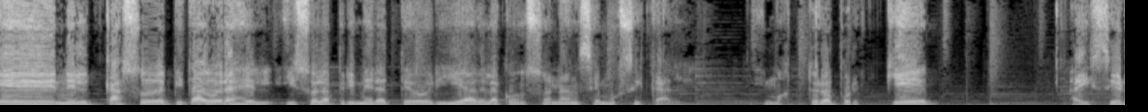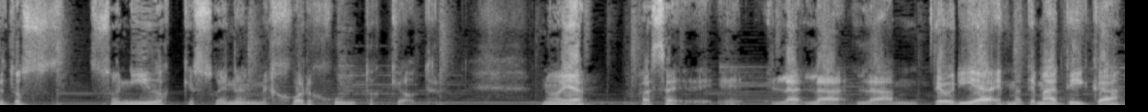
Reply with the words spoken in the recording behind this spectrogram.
En el caso de Pitágoras, él hizo la primera teoría de la consonancia musical y mostró por qué hay ciertos sonidos que suenan mejor juntos que otros. No eh, eh, la, teoría es matemática,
